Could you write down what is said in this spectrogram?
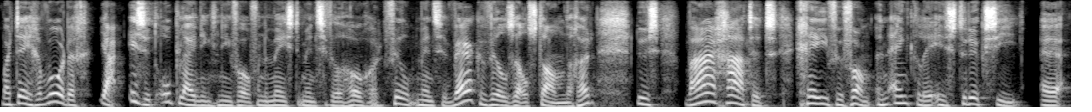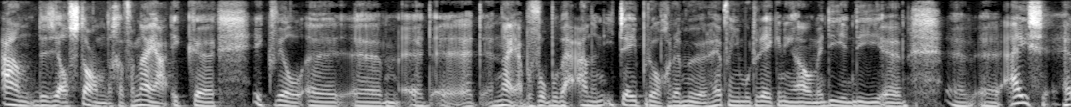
Maar tegenwoordig ja, is het opleidingsniveau van de meeste mensen veel hoger. Veel mensen werken veel zelfstandiger. Dus waar gaat het geven van een enkele instructie uh, aan de zelfstandige. Van nou ja, ik, uh, ik wil uh, um, nou ja, bijvoorbeeld bij, aan een IT-programmeur. Van je moet rekening houden met die en die eisen. Hè.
